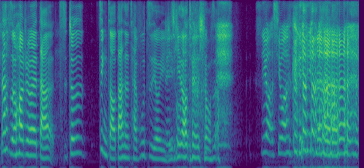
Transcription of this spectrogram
那样子的话就会打，就是尽早达成财富自由以及提到没退休这样。希望希望可以。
